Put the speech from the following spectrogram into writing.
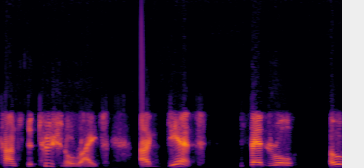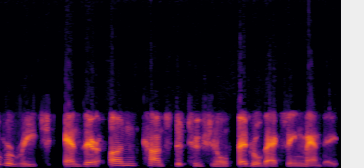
constitutional rights against federal overreach and their unconstitutional federal vaccine mandates.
